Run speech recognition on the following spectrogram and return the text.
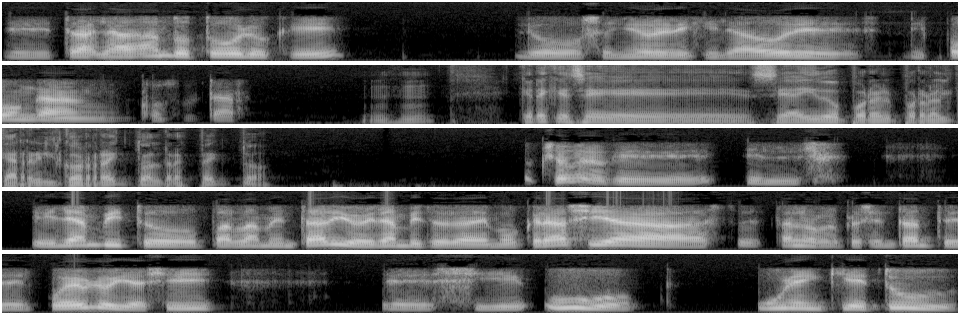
eh, trasladando todo lo que los señores legisladores dispongan consultar. ¿Crees que se, se ha ido por el, por el carril correcto al respecto? Yo creo que el, el ámbito parlamentario, el ámbito de la democracia, están los representantes del pueblo y allí eh, si hubo una inquietud,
